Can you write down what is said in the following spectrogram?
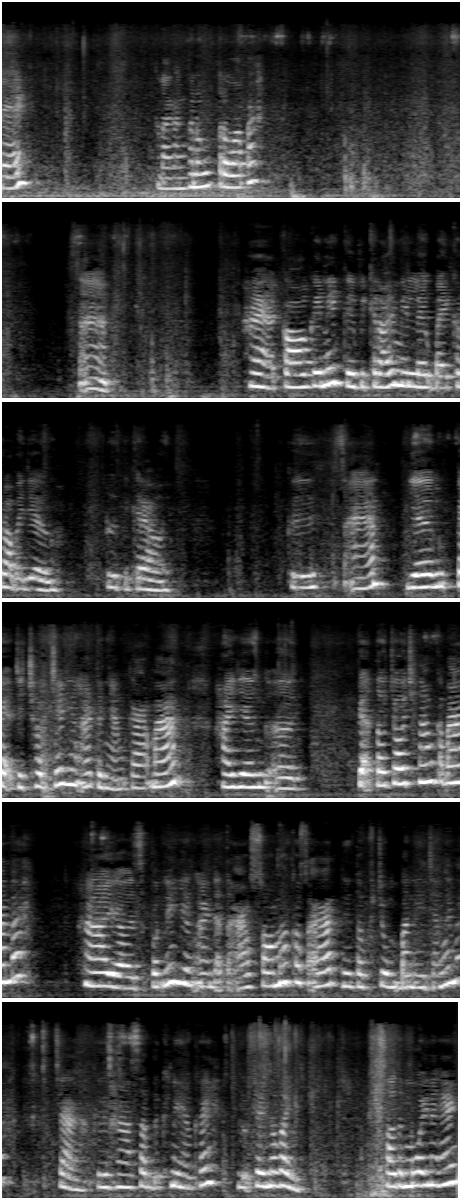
ណែកណាខាងក្នុងទ្របណាស្អាត ហើយអាកគេនេះគឺពីក្រោយមានលើ3គ្រាប់ឲ្យយើងឬពីក្រោយគឺស្អាតយើងពាក់ជាឈុតចេះយើងអាចទៅញ៉ាំការបានហើយយើងពាក់ទៅចូលឆ្នាំក៏បានដែរហើយសពុតនេះយើងអាចដាក់ទៅអាវសមមកក៏ស្អាតយើងទៅជុំបិណ្ឌអីចឹងណាចាគឺ50ដូចគ្នាអូខេលក់ចេញទៅវិញសល់តែមួយហ្នឹងឯង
